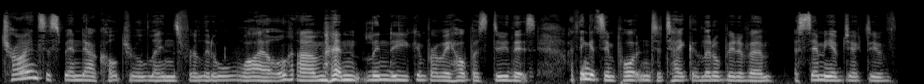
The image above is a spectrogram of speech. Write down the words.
try and suspend our cultural lens for a little while. Um, and Linda, you can probably help us do this. I think it's important to take a little bit of a, a semi objective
